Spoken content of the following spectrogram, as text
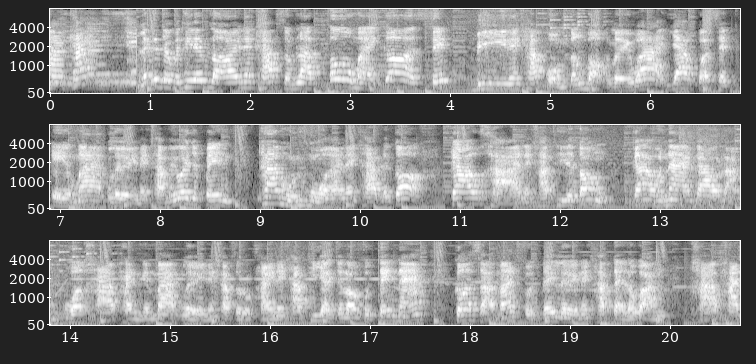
มากครับ และก็จบไปที่เรียบร้อยนะครับสำหรับ Oh my god เซต B นะครับผมต้องบอกเลยว่ายากกว่าเซต A มากเลยนะครับ ไม่ว่าจะเป็นท่าหมุนหัวนะครับ แล้วก็ ก้าวขานะครับที่จะต้องก้าวหน้าก้าวหลังกลัวขาพันกันมากเลยนะครับสำหรับใครนะครับที่อยากจะลองฝึกเต้นนะ ก็สามารถฝึกได้เลยนะครับ แต่ระวังขาพัน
